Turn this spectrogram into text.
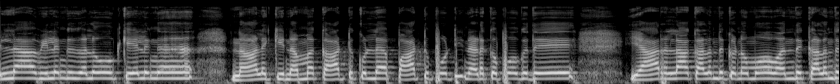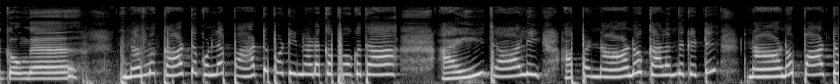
எல்லா விலங்குகளும் கேளுங்க. நாளைக்கு நம்ம காட்டுக்குள்ள பாட்டு போட்டி நடக்க போகுது. யாரெல்லாம் கலந்துக்கணுமோ வந்து கலந்துக்கோங்க. நம்ம காட்டுக்குள்ள பாட்டு போட்டி நடக்க போகுதா? ஐ ஜாலி. அப்ப நானும் கலந்துக்கிட்டு நானும் பாட்டு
